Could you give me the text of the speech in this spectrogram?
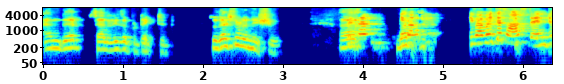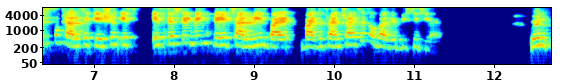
and their salaries are protected. So that's not an issue. Uh, but, if, I, might just ask then, just for clarification, if if they're still being paid salaries by by the franchises or by the BCCI? Well,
